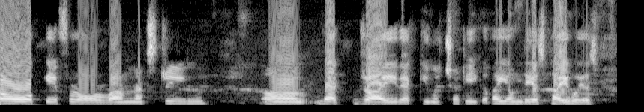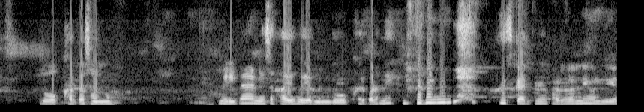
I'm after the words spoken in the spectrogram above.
okay floor one extreme vac dry vacuum ਅੱਛਾ, ਠੀਕ ਆ ਭਾਈ, ਆਉਂਦੇ ਆ, ਸਿਖਾਏ ਹੋਏ ਆ। ਦੋ ਅੱਖਰ ਤਾਂ ਸਾਨੂੰ ਮੇਰੀ ਭੈਣ ਨੇ ਸਿਖਾਏ ਹੋਏ ਆ, ਮੈਨੂੰ ਦੋ ਅੱਖਰ ਪੜ੍ਹਨੇ। ਇਸ ਕਰਕੇ ਮੈਂ ਪੜ੍ਹ ਲੈਣੀ ਹੁੰਦੀ ਆ।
